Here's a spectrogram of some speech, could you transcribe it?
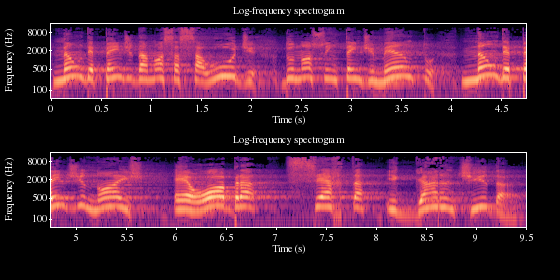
não depende da nossa saúde, do nosso entendimento, não depende de nós, é obra certa e garantida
